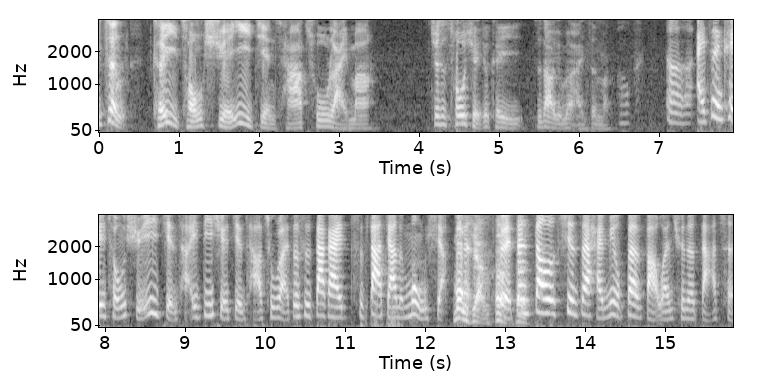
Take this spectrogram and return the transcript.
症可以从血液检查出来吗？就是抽血就可以知道有没有癌症吗？哦，呃，癌症可以从血液检查一滴血检查出来，这是大概是大家的梦想。梦想对，但到现在还没有办法完全的达成。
